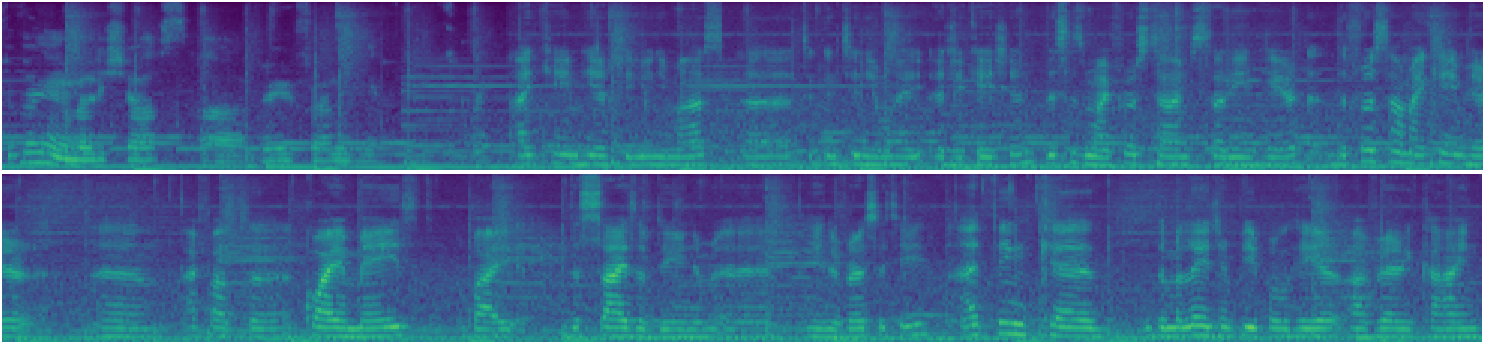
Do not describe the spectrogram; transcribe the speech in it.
People in Malaysia are very friendly. I came here to Unimas uh, to continue my education. This is my first time studying here. The first time I came here, um, I felt uh, quite amazed by the size of the uni uh, university. I think uh, the Malaysian people here are very kind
